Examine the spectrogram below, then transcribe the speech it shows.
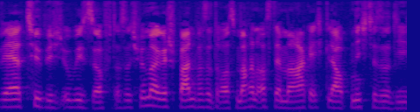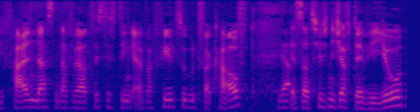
wäre typisch Ubisoft. Also ich bin mal gespannt, was sie daraus machen aus der Marke. Ich glaube nicht, dass sie die fallen lassen. Dafür hat sich das Ding einfach viel zu gut verkauft. Ja. Ist natürlich nicht auf der Wii U.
